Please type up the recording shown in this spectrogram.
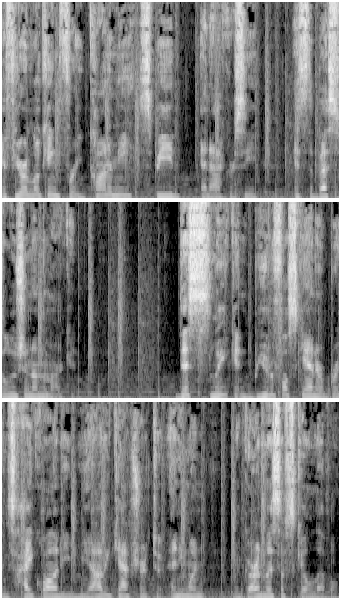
If you're looking for economy, speed, and accuracy, it's the best solution on the market. This sleek and beautiful scanner brings high quality reality capture to anyone regardless of skill level.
